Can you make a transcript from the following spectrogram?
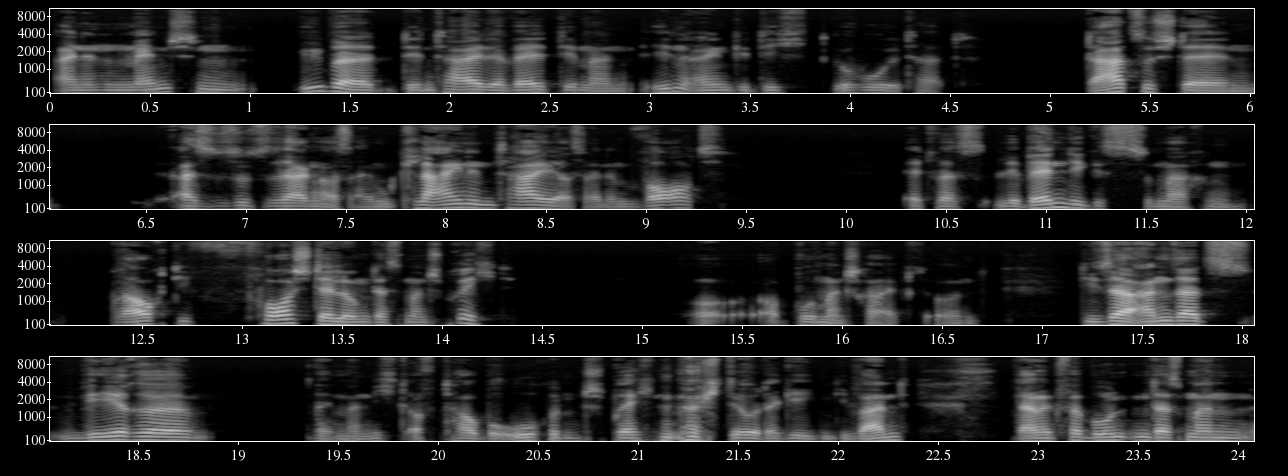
einen Menschen über den Teil der Welt, den man in ein Gedicht geholt hat, darzustellen, also sozusagen aus einem kleinen Teil, aus einem Wort etwas Lebendiges zu machen, braucht die Vorstellung, dass man spricht, obwohl man schreibt. Und dieser Ansatz wäre wenn man nicht auf taube Ohren sprechen möchte oder gegen die Wand, damit verbunden, dass man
